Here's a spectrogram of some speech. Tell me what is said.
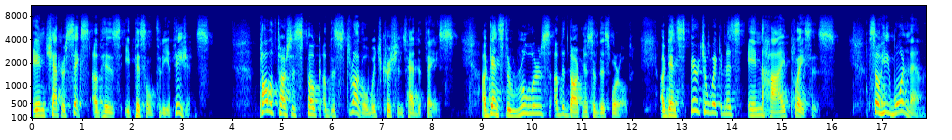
in chapter 6 of his epistle to the Ephesians, Paul of Tarsus spoke of the struggle which Christians had to face against the rulers of the darkness of this world, against spiritual wickedness in high places. So he warned them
